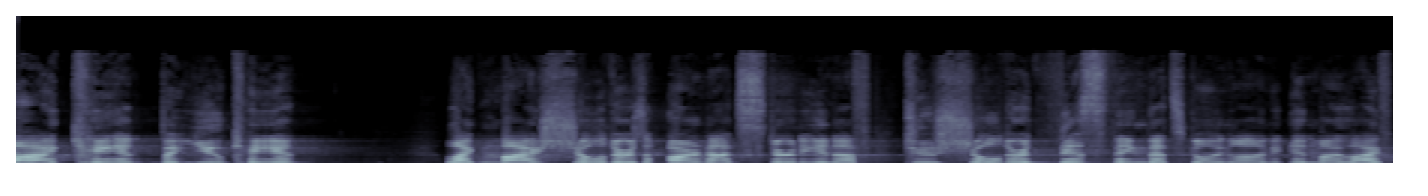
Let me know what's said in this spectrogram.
I can't, but you can? Like, my shoulders are not sturdy enough to shoulder this thing that's going on in my life.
